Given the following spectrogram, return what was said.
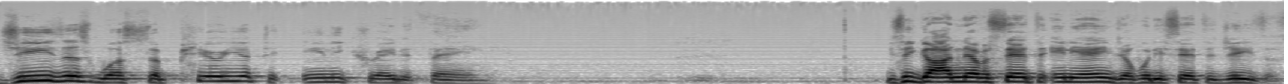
Jesus was superior to any created thing. You see, God never said to any angel what he said to Jesus.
